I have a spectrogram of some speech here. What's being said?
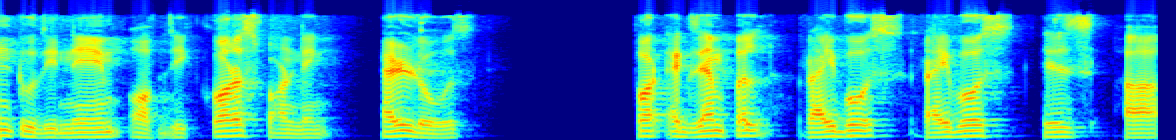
into the name of the corresponding aldose for example ribose ribose is a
